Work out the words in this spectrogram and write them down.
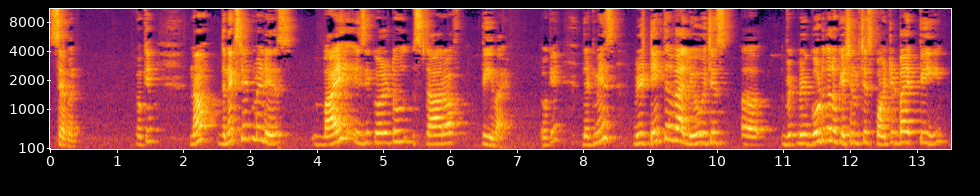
7. Okay. Now the next statement is y is equal to star of py. Okay, that means we'll take the value which is uh, we'll go to the location which is pointed by p.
